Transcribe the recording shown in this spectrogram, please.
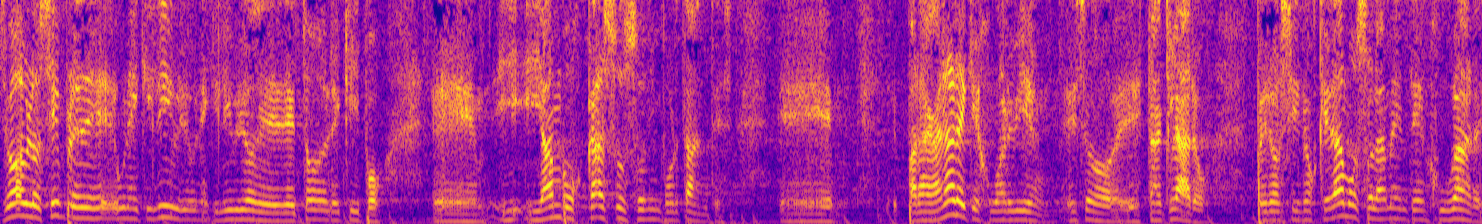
yo hablo siempre de un equilibrio, un equilibrio de, todo el equipo. Eh, y, ambos casos son importantes. Eh, para ganar hay que jugar bien, eso está claro. Pero si nos quedamos solamente en jugar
